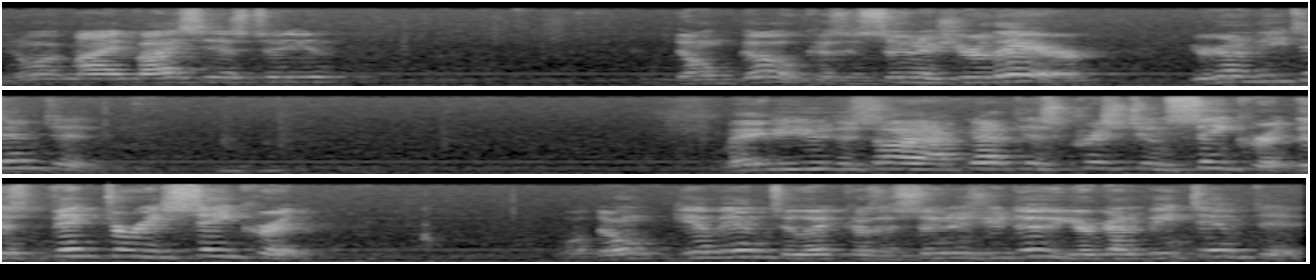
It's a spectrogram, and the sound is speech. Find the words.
You know what my advice is to you? Don't go, because as soon as you're there, you're going to be tempted. Maybe you decide, I've got this Christian secret, this victory secret. Well, don't give in to it, because as soon as you do, you're going to be tempted.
